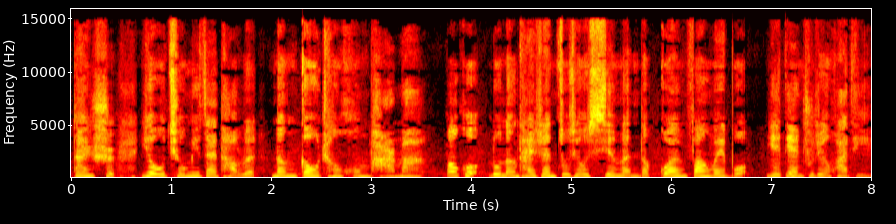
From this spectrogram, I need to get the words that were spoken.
但是有球迷在讨论能构成红牌吗？包括鲁能泰山足球新闻的官方微博也点出这个话题。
